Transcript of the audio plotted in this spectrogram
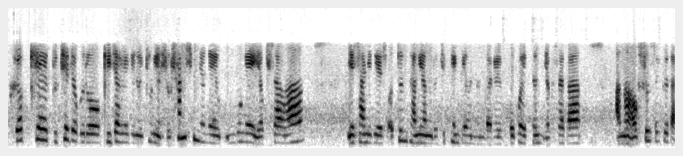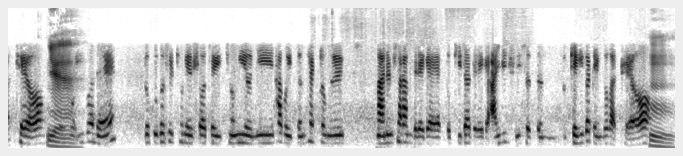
그렇게 구체적으로 기자회견을 통해서 30년의 운동의 역사와 예산이 대해서 어떤 방향으로 집행되었는가를 보고했던 역사가 아마 없었을 것 같아요. 예. 이번에 또 그것을 통해서 저희 정의원이 하고 있던 활동을 많은 사람들에게 또 기자들에게 알릴 수 있었던 계기가 된 것 같아요. 음.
